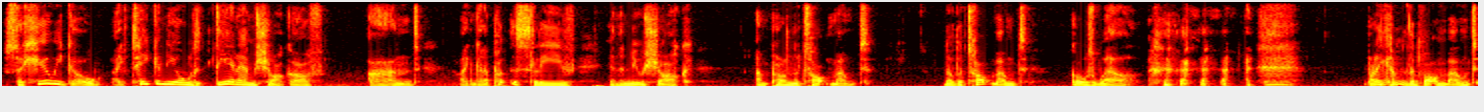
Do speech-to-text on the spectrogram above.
So here we go. I've taken the old DNM shock off and I'm going to put the sleeve in the new shock and put on the top mount. Now the top mount goes well. when I come to the bottom mount,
